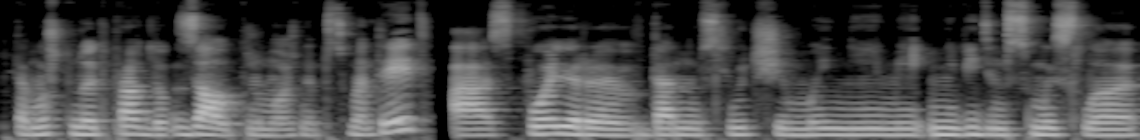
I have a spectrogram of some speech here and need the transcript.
потому что, ну, это, правда, залпно можно посмотреть, а спойлеры в данном случае мы не, не видим смысла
